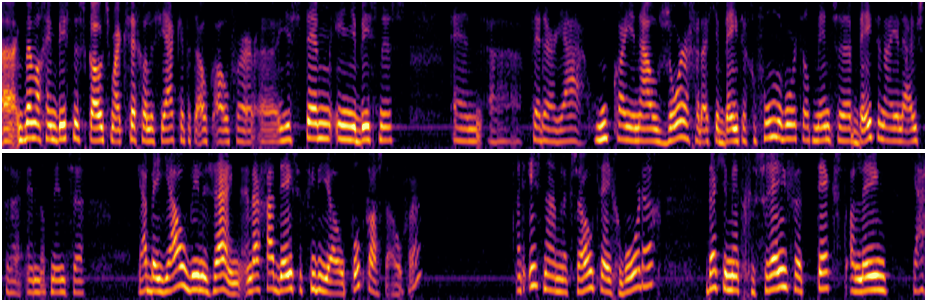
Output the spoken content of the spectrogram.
Uh, ik ben wel geen business coach, maar ik zeg wel eens ja, ik heb het ook over uh, je stem in je business. En uh, verder, ja, hoe kan je nou zorgen dat je beter gevonden wordt, dat mensen beter naar je luisteren en dat mensen ja, bij jou willen zijn? En daar gaat deze video podcast over. Het is namelijk zo tegenwoordig dat je met geschreven tekst alleen, ja,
